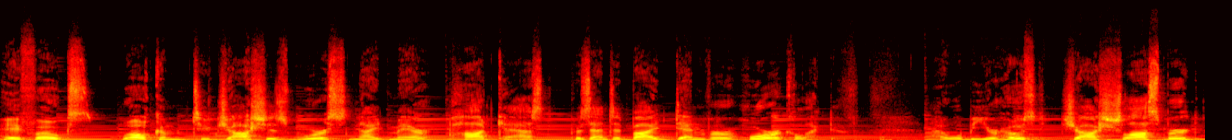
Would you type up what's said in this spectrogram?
Hey, folks, welcome to Josh's Worst Nightmare podcast presented by Denver Horror Collective. I will be your host, Josh Schlossberg.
